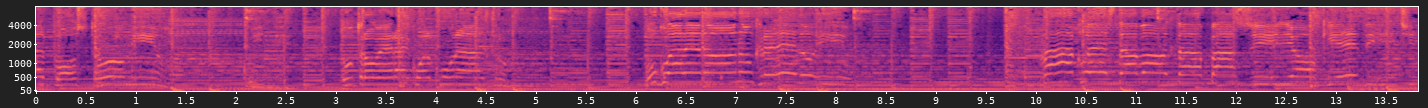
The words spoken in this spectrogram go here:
Al posto mio, quindi tu troverai qualcun altro uguale no, non credo io. Ma questa volta abbassi gli occhi e dici,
